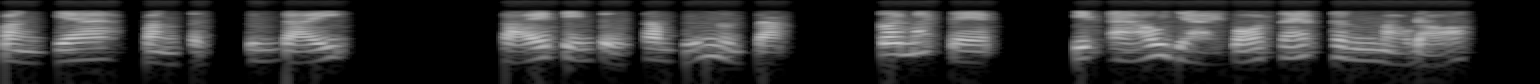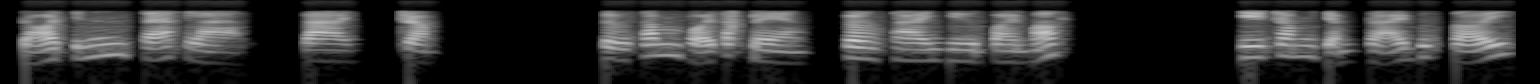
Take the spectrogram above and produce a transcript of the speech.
bằng da, bằng thịt đứng đấy. Tại tim từ xăm muốn ngừng đặt, đôi mắt đẹp, chiếc áo dài bó sát thân màu đỏ, đỏ chính xác là la trầm. Từ tâm vội tắt đèn, cơn sai như bay mất. Di Trâm chậm rãi bước tới.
